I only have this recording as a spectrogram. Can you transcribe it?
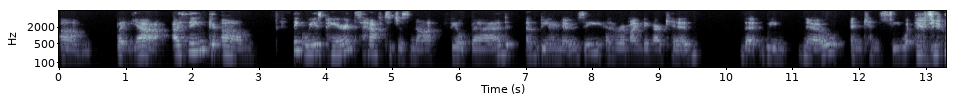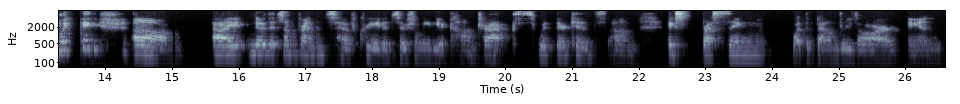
Um, but yeah, I think um, I think we as parents have to just not feel bad and being nosy and reminding our kid that we know and can see what they're doing. um, I know that some friends have created social media contracts with their kids, um, expressing what the boundaries are and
